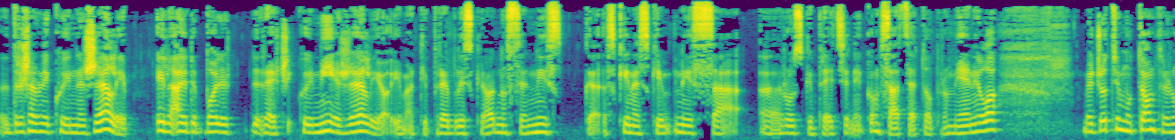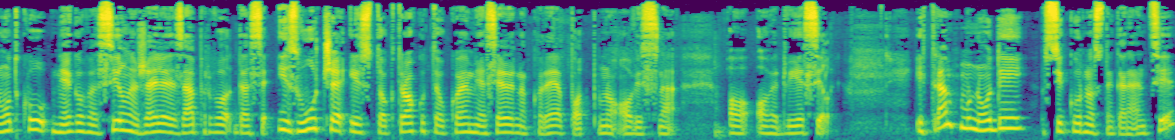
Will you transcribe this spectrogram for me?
državnik koji ne želi, ili ajde bolje reći, koji nije želio imati prebliske odnose ni s kineskim, ni sa e, ruskim predsjednikom, sad se je to promijenilo. Međutim, u tom trenutku njegova silna želja je zapravo da se izvuče iz tog trokuta u kojem je Sjeverna Koreja potpuno ovisna o ove dvije sile. I Trump mu nudi sigurnosne garancije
